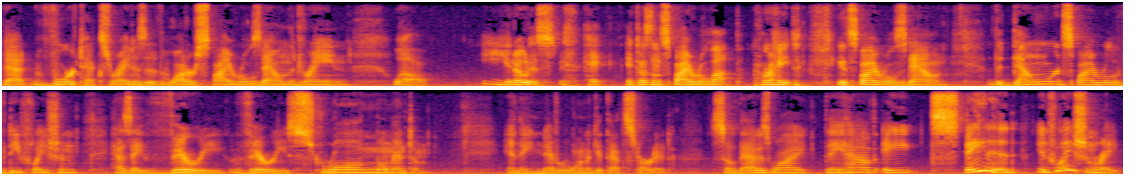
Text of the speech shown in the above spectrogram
that vortex, right, as the water spirals down the drain, well, you notice, hey, it doesn't spiral up, right? It spirals down. The downward spiral of deflation has a very, very strong momentum, and they never want to get that started. So that is why they have a stated inflation rate.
